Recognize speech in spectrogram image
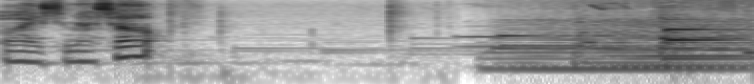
お会いしましょう。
